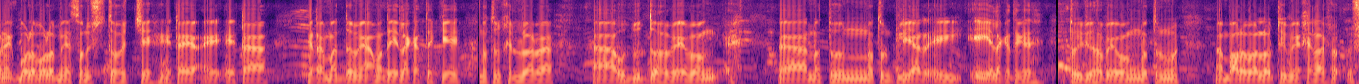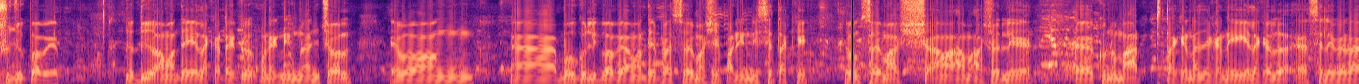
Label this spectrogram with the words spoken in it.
অনেক বড় বড় ম্যাচ অনুষ্ঠিত হচ্ছে। এটা এটা, এটার মাধ্যমে আমাদের এলাকা থেকে নতুন খেলোয়াড়রা উদ্বুদ্ধ হবে এবং নতুন নতুন প্লেয়ার এই এই এলাকা থেকে তৈরি হবে এবং নতুন ভালো ভালো টিমে খেলার সুযোগ পাবে। যদিও আমাদের এলাকাটা একটু অনেক নিম্নাঞ্চল এবং ভৌগোলিকভাবে আমাদের প্রায় ছয় মাসে পানির নিচে থাকে এবং ছয় মাস আসলে কোনো মাঠ থাকে না যেখানে এই এলাকার ছেলেমেয়েরা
